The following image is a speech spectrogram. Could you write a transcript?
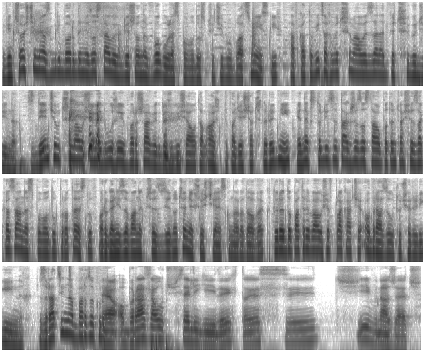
W większości miast billboardy nie zostały wywieszone w ogóle z powodu sprzeciwu władz miejskich, a w Katowicach wytrzymały zaledwie 3 godziny. Zdjęcie utrzymało się najdłużej w Warszawie, gdyż wisiało tam aż 24 dni, jednak stolicy także zostało po tym czasie zakazane z powodu protestów organizowanych przez Zjednoczenie Chrześcijańsko-Narodowe, które dopatrywało się w plakacie obrazy uczuć religijnych. Z racji na bardzo krótki Nie, obraza uczuć religijnych to jest y, dziwna rzecz.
